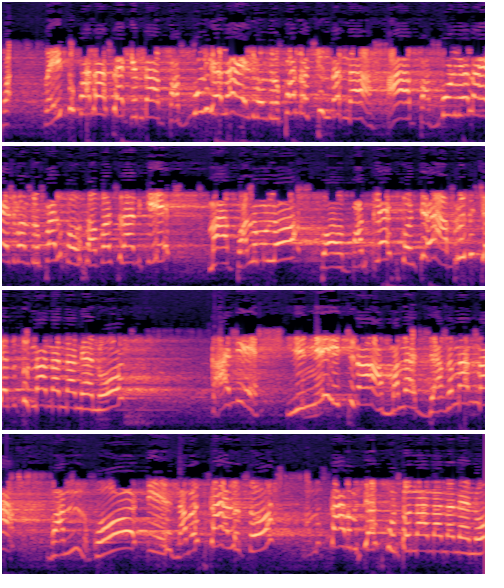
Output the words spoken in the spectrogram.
వ- రైతు భరోసా కింద పదమూడు వేల ఐదు వందల రూపాయలు వచ్చిందన్న ఆ పదమూడు వేల ఐదు వందల రూపాయలకు ఒక సంవత్సరానికి మా పట్లేసుకుంటే వేసుకుంటే అభివృద్ధి చెందుతున్నానన్నా నేను. కానీ ఇన్ని ఇచ్చిన మన జగనన్న వన్ కోటి నమస్కారాలతో నమస్కారం చేసుకుంటున్నానన్న నేను.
